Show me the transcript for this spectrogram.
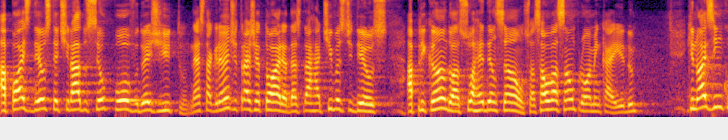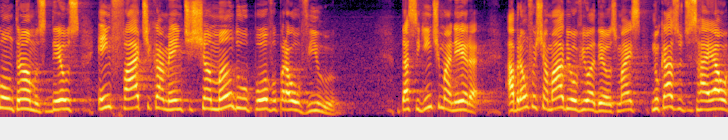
após Deus ter tirado o seu povo do Egito, nesta grande trajetória das narrativas de Deus, aplicando a sua redenção, sua salvação para o homem caído, que nós encontramos Deus enfaticamente chamando o povo para ouvi-lo. Da seguinte maneira, Abraão foi chamado e ouviu a Deus, mas no caso de Israel,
